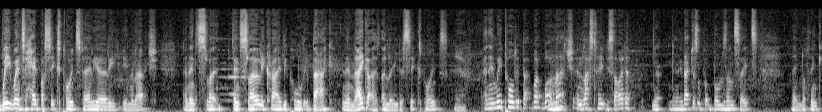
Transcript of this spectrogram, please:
we went ahead by six points fairly early in the match, and then slow, then slowly Cradley pulled it back, and then they got a, a lead of six points, Yeah. and then we pulled it back. What, what a Mm. match! And last heat decider. Yeah. You know, if that doesn't put bums on seats, then nothing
